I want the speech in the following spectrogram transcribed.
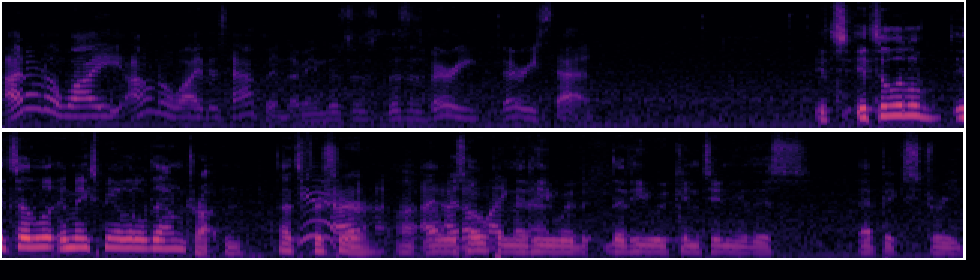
I don't know why I don't know why this happened. I mean, this is this is very very sad. It's it's a little it's a it makes me a little downtrodden. That's for sure. I- I, I- I I was don't hoping like that, he would that he would continue this epic streak.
